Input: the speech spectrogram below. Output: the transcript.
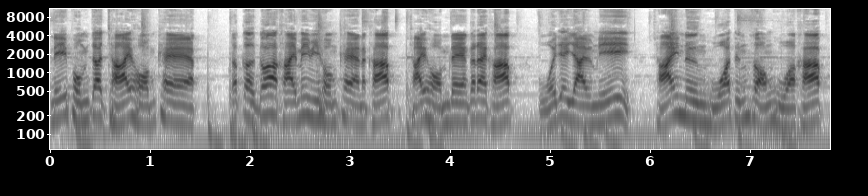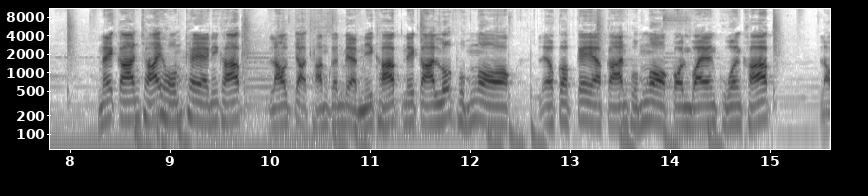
นนี้ผมจะใช้หอมแขก ถ้าเกิดว่าใครไม่มีหอมแขกนะครับ ใช้หอมแดงก็ได้ครับ หัวใหญ่ๆแบบนี้ใช้ 1 หัวถึง 2 หัวครับ ในการใช้หอมแขกนี่ครับ เราจะทำกันแบบนี้ครับ ในการลดผมงอก แล้วก็แก้อาการผมงอกก่อนวัยอันควรครับ เรา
